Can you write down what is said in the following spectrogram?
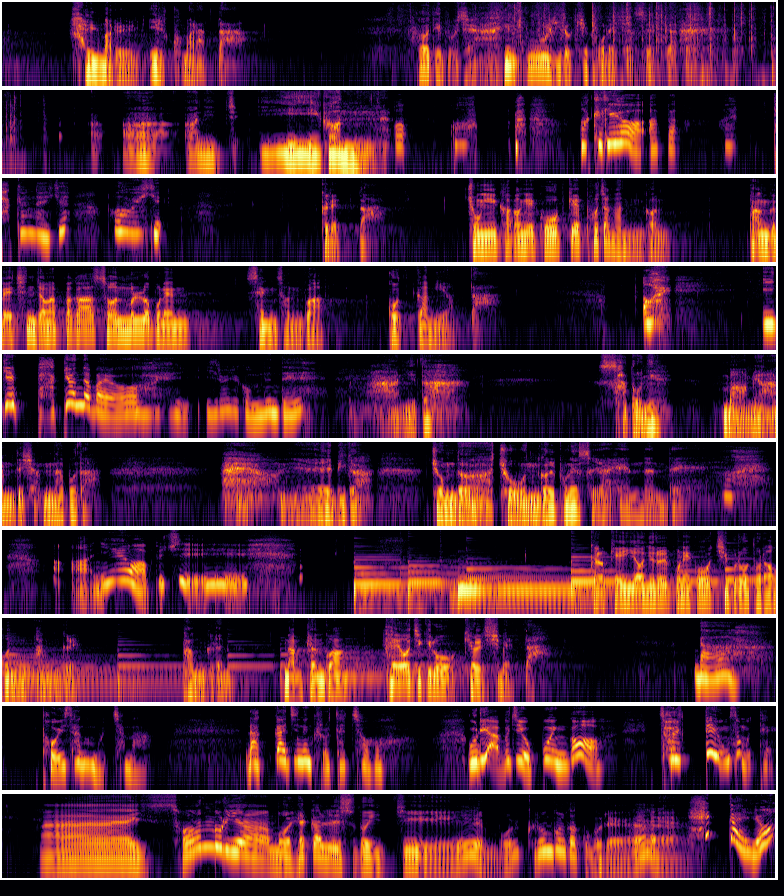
할 말을 잃고 말았다. 어디 보자. 뭘 이렇게 보내셨을까? 아, 아 아니 저, 이, 이건 아, 그게요, 아빠. 아, 바뀌었나 이게? 어, 이게 그랬다. 종이 가방에 곱게 포장한 건 방글의 친정 아빠가 선물로 보낸 생선과 곶감이었다. 어, 이게 바뀌었나 봐요. 이럴 리가 없는데. 아니다. 사돈이 마음에 안 드셨나 보다. 아휴, 애비가 좀 더 좋은 걸 보냈어야 했는데. 아, 아니에요, 아버지. 그렇게 연휴를 보내고 집으로 돌아온 방글. 방글은 남편과 헤어지기로 결심했다. 나 더 이상은 못 참아. 나까지는 그렇다 쳐. 우리 아버지 욕보인 거 절대 용서 못해. 아이, 선물이야 뭐 헷갈릴 수도 있지. 뭘 그런 걸 갖고 그래. 헷갈려?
